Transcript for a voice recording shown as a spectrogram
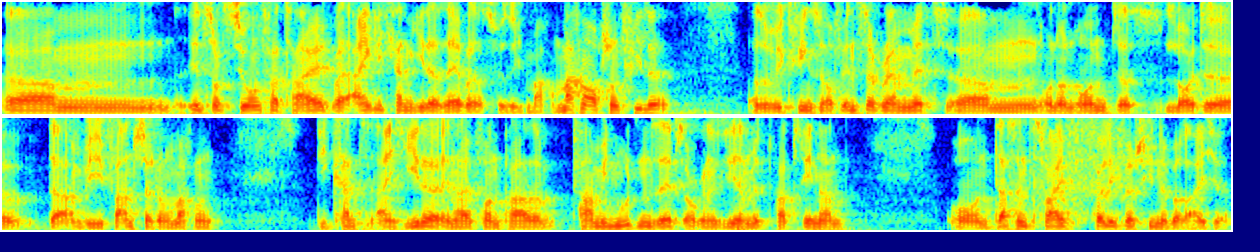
ähm, Instruktionen verteilt, weil eigentlich kann jeder selber das für sich machen. Machen auch schon viele. Also wir kriegen es auf Instagram mit ähm, und und und, dass Leute da irgendwie Veranstaltungen machen die kann eigentlich jeder innerhalb von ein paar, paar Minuten selbst organisieren mit ein paar Trainern. Und das sind zwei völlig verschiedene Bereiche.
